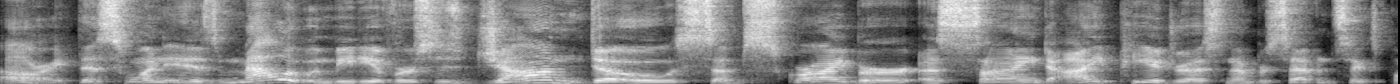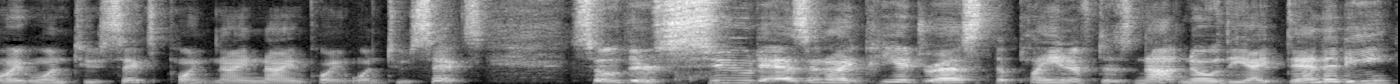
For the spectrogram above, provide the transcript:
All right, this one is Malibu Media versus John Doe subscriber assigned IP address number 76.126.99.126. So they're sued as an IP address. The plaintiff does not know the identity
